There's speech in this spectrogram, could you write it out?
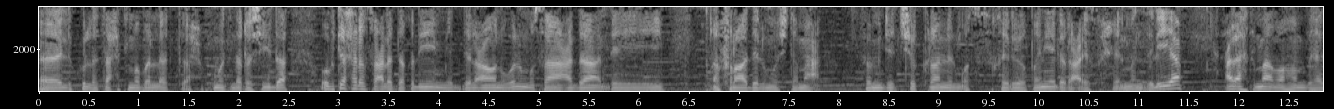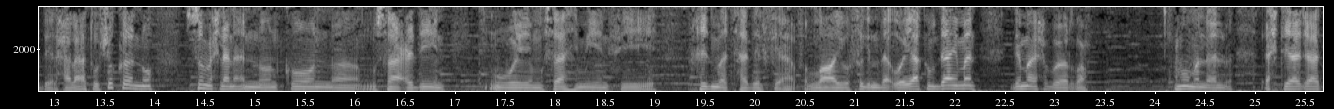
آه، اللي كلها تحت مظلة حكومتنا الرشيدة وبتحرص على تقديم يد العون والمساعدة لأفراد المجتمع. فمن جد شكرا للمؤسسة الخيرية الوطنية للرعايه الصحيه المنزلية على اهتمامهم بهذه الحالات وشكرا إنه سمح لنا إنه نكون آه، مساعدين ومساهمين في خدمة هذه الفئة فالله يوفقنا وإياكم دائما لما يحب ويرضى. عموما الاحتياجات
